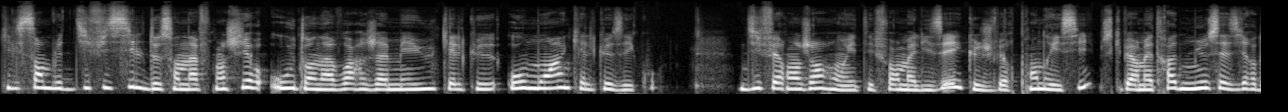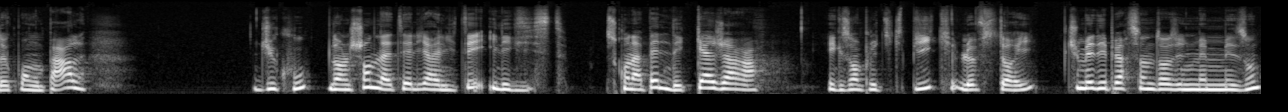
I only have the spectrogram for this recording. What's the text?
qu'il semble difficile de s'en affranchir ou d'en avoir jamais eu quelques, au moins quelques échos. Différents genres ont été formalisés que je vais reprendre ici, ce qui permettra de mieux saisir de quoi on parle. Du coup, dans le champ de la télé-réalité, il existe ce qu'on appelle des cajaras. Exemple typique, Love Story. Tu mets des personnes dans une même maison,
